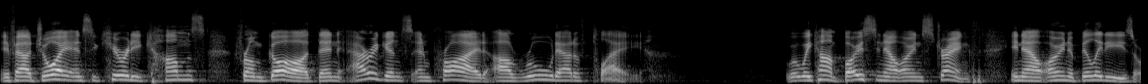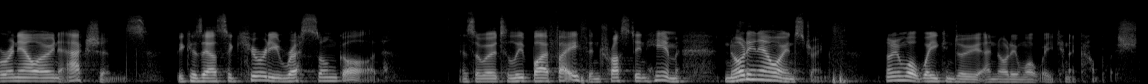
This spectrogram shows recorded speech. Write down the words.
If our joy and security comes from God, then arrogance and pride are ruled out of play. We can't boast in our own strength, in our own abilities, or in our own actions, because our security rests on God. And so we're to live by faith and trust in Him, not in our own strength not in what we can do and not in what we can accomplish.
